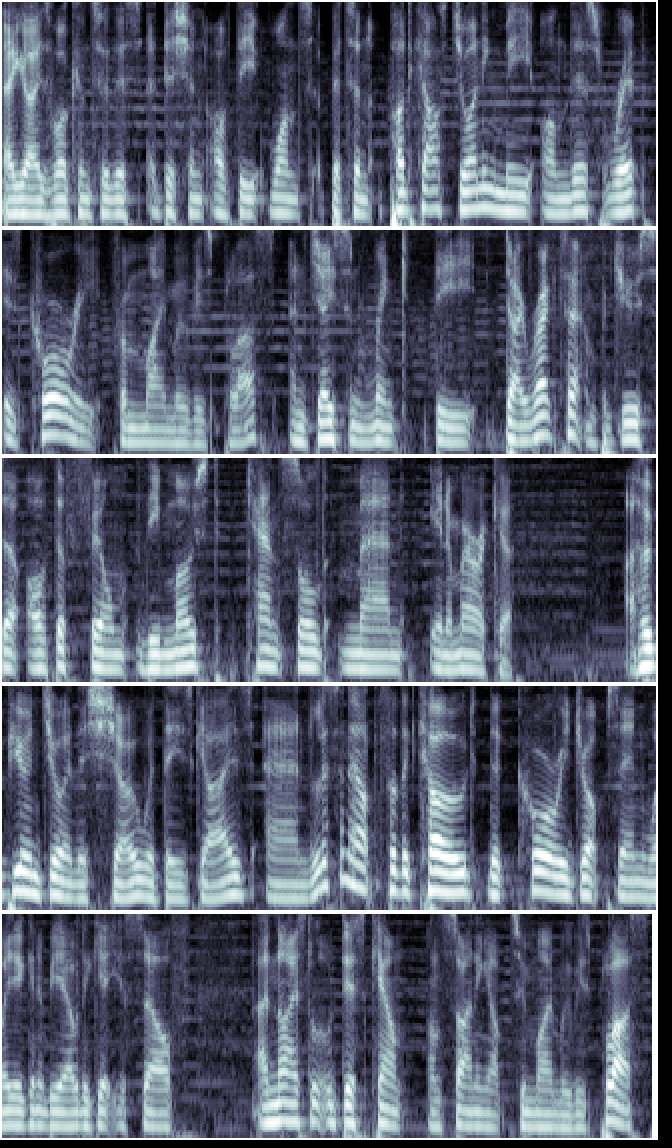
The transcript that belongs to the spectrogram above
Hey guys, welcome to this edition of the Once Bitten podcast. Joining me on this rip is Corey from My Movies Plus and Jason Rink, the director and producer of the film The Most Cancelled Man in America. I hope you enjoy this show with these guys and listen out for the code that Corey drops in where you're going to be able to get yourself a nice little discount on signing up to My Movies Plus,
